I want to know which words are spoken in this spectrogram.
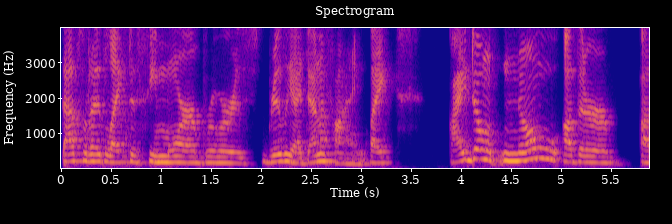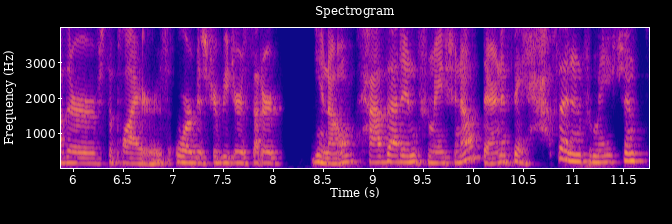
that's what i'd like to see more brewers really identifying. Like i don't know other other suppliers or distributors that are you know have that information out there. And if they have that information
